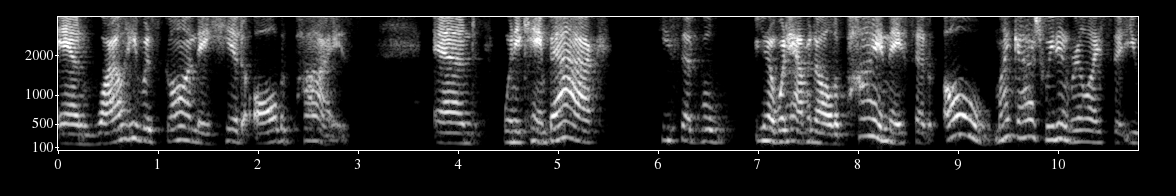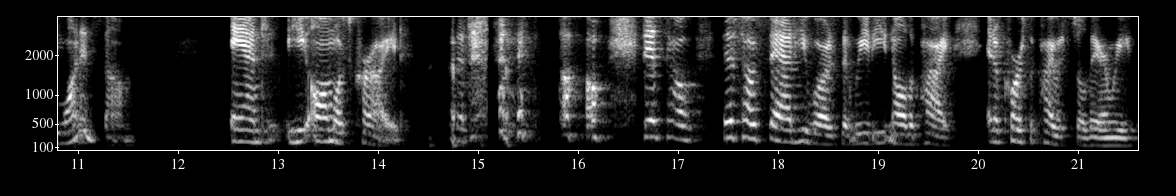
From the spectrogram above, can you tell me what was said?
and while he was gone, they hid all the pies. And when he came back, he said, "Well, you know, what happened to all the pie?" And they said, "Oh my gosh, we didn't realize that you wanted some." And he almost cried. that's how that's how sad he was that we'd eaten all the pie, and of course the pie was still there, and we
